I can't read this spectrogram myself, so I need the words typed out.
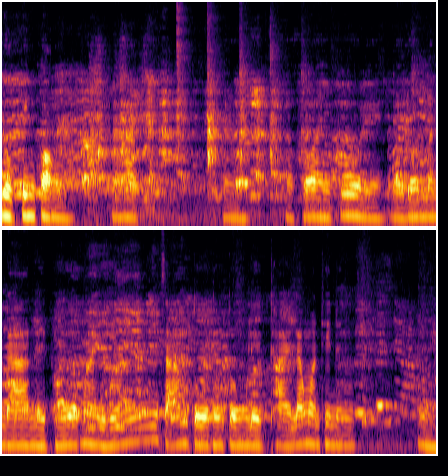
ลูกปิงปอง นะครับอ่าก็ขอให้ผู้นี่ได้โดนบันดาลได้เพิ่มมาให้เห็นสามตัวตรงๆเลขถ่ายรางวัลที่หนึ่งอืม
